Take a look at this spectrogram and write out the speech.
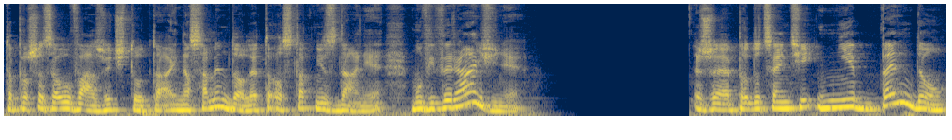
to proszę zauważyć tutaj na samym dole to ostatnie zdanie mówi wyraźnie, że producenci nie będą,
